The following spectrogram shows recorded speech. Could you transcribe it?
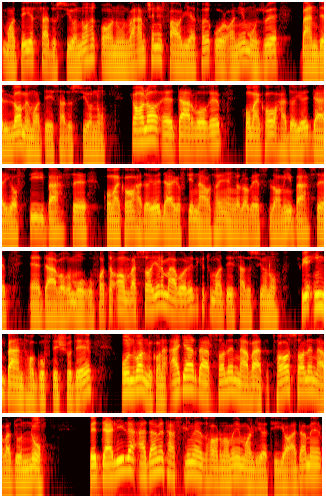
ماده 139 قانون و همچنین فعالیت های قرآنی موضوع بند لام ماده 139 که حالا در واقع کمک ها و هدایای دریافتی بحث کمک ها و هدایای دریافتی نهادهای انقلاب اسلامی بحث در واقع موقوفات عام و سایر مواردی که تو ماده 139 توی این بندها گفته شده عنوان می‌کنه اگر در سال 90 تا سال 99 به دلیل عدم تسلیم اظهارنامه مالیاتی یا عدم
